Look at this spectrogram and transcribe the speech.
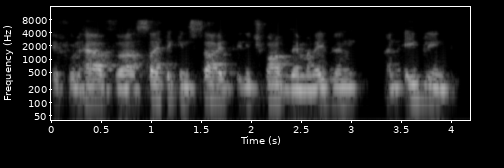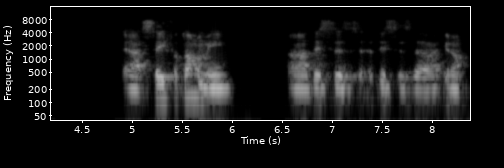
if we'll have uh, Sightec inside in each one of them, enabling enabling uh, safe autonomy, uh, this is this is uh, you know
